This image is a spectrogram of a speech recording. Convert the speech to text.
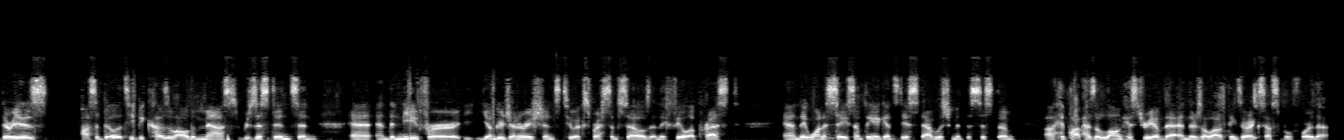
there is possibility because of all the mass resistance and, and, and the need for younger generations to express themselves and they feel oppressed and they want to say something against the establishment, the system uh, hip hop has a long history of that, and there's a lot of things that are accessible for that.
